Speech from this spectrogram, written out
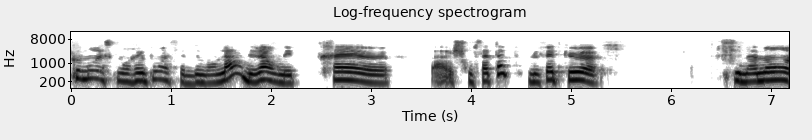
comment est-ce qu'on répond à cette demande-là? Déjà, on est très, bah, je trouve ça top, le fait que ces mamans,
